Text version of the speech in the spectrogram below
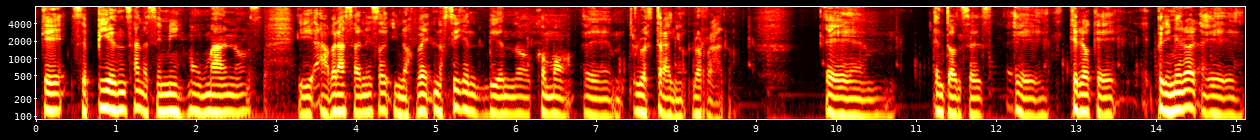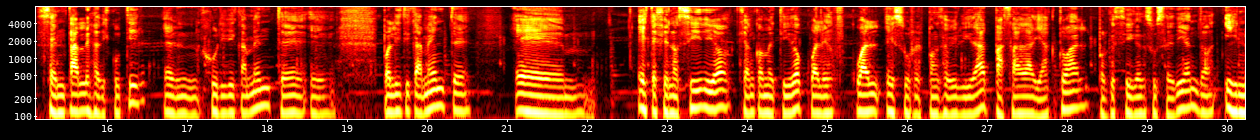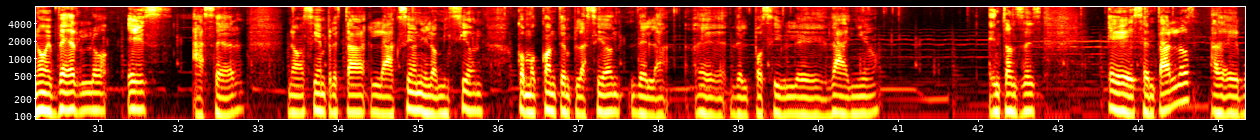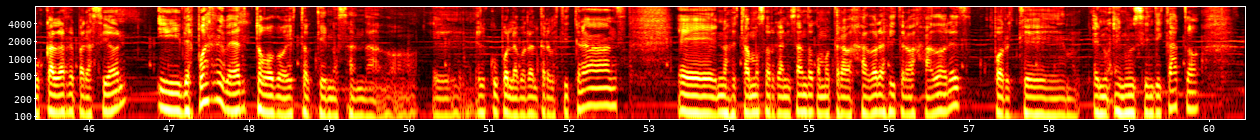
que se piensan a sí mismos humanos y abrazan eso y nos, ve, nos siguen viendo como eh, lo extraño, lo raro. Eh, entonces, eh, creo que primero eh, sentarles a discutir en, jurídicamente, eh, políticamente, eh, este genocidio que han cometido, cuál es, cuál es su responsabilidad pasada y actual, porque siguen sucediendo, y no verlo es hacer, no siempre está la acción y la omisión como contemplación de la, eh, del posible daño. Entonces, eh, sentarlos, eh, buscar la reparación y después rever todo esto que nos han dado. Eh, el cupo laboral travesti trans, eh, nos estamos organizando como trabajadoras y trabajadores porque en, en un sindicato,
